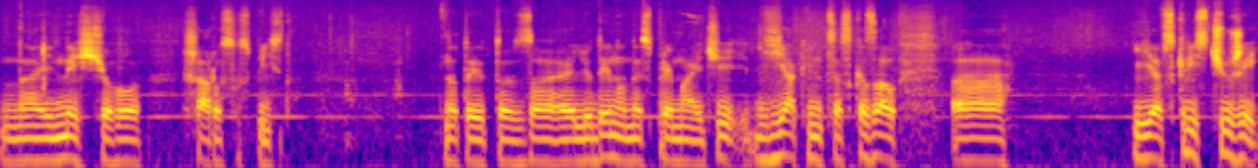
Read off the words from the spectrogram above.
найнижчого шару суспільства. Ну, ти то за людину не сприймають. Чи як він це сказав, е, я вскрізь чужий.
